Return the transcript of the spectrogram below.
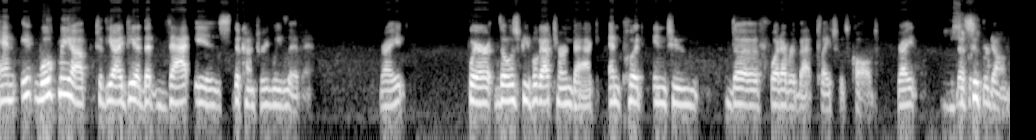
and it woke me up to the idea that that is the country we live in, right? Where those people got turned back and put into the whatever that place was called, right? The, the Super- Superdome.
